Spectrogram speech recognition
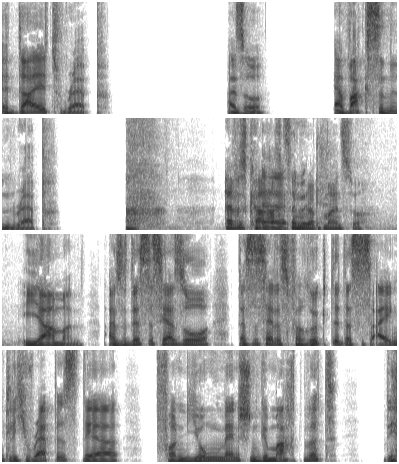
Adult Rap. Also Erwachsenen-Rap. FSK 18 Äh, Rap meinst du? Ja, Mann. Also das ist ja so, das ist ja das Verrückte, dass es eigentlich Rap ist, der von jungen Menschen gemacht wird, die,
